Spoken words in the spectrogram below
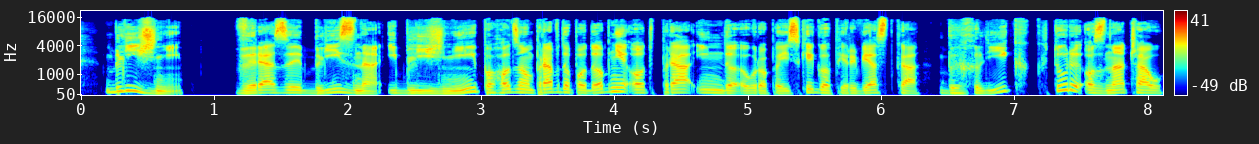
– bliźni. Wyrazy blizna i bliźni pochodzą prawdopodobnie od praindoeuropejskiego pierwiastka bchlik, który oznaczał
